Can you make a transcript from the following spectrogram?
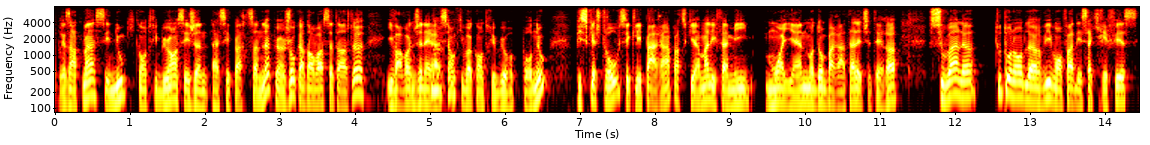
présentement, c'est nous qui contribuons à ces, jeunes, à ces personnes-là. Puis un jour, quand on va avoir cet âge-là, il va y avoir une génération qui va contribuer pour nous. Puis ce que je trouve, c'est que les parents, particulièrement les familles moyennes, monoparentales, etc., souvent, là, tout au long de leur vie, vont faire des sacrifices.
